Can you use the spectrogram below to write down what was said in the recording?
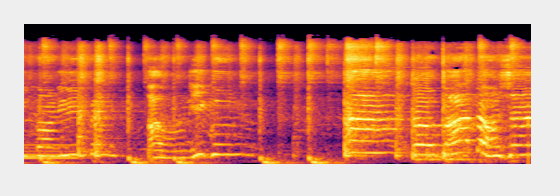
nǹkan rí pé àwọn onígun á tó bá dàn ṣẹ́.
